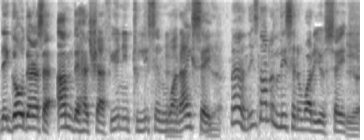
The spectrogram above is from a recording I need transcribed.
they go there and say i'm the head chef you need to listen what i say. Yeah. man it's not a listen to what you say. Yeah.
